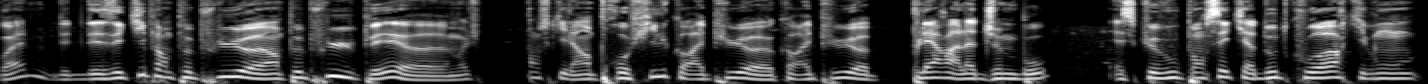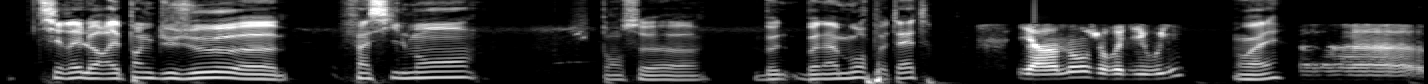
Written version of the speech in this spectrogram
ouais, des, des, équipes un peu plus, euh, un peu plus huppées. Euh, moi, je pense qu'il a un profil qui aurait pu, euh, qui aurait pu plaire à la jumbo. Est-ce que vous pensez qu'il y a d'autres coureurs qui vont tirer leur épingle du jeu facilement? Je pense bon, bon amour peut-être. Il y a un an, j'aurais dit oui. Ouais. Euh,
